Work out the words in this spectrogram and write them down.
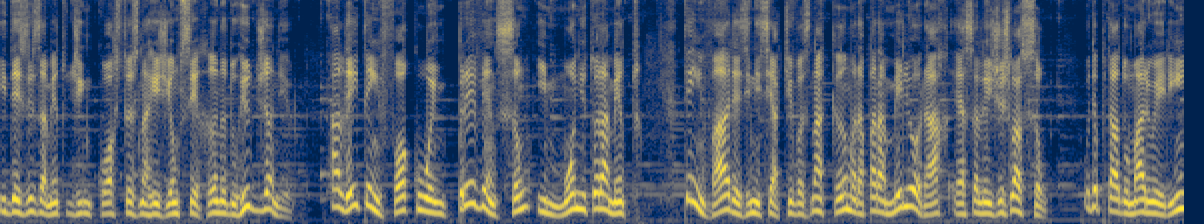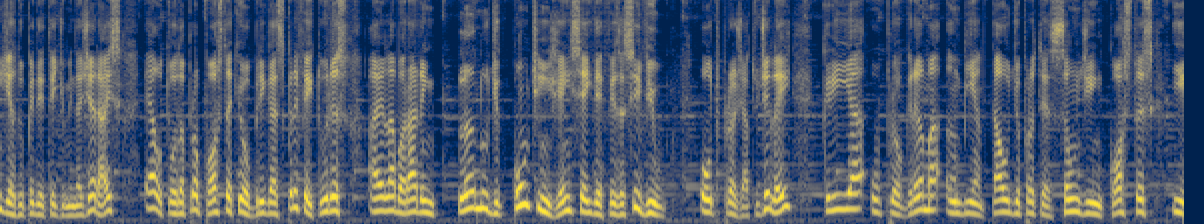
e deslizamento de encostas na região serrana do Rio de Janeiro. A lei tem foco em prevenção e monitoramento tem várias iniciativas na Câmara para melhorar essa legislação. O deputado Mário Eringer, do PDT de Minas Gerais, é autor da proposta que obriga as prefeituras a elaborarem plano de contingência e defesa civil. Outro projeto de lei cria o Programa Ambiental de Proteção de Encostas e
